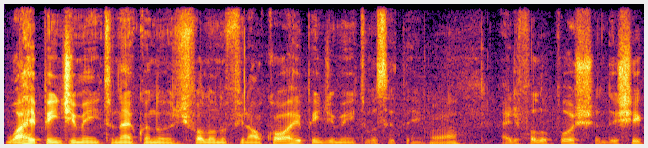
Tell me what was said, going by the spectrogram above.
o arrependimento, né? Quando a gente falou no final, qual arrependimento você tem? Ah. Aí ele falou, poxa, deixei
